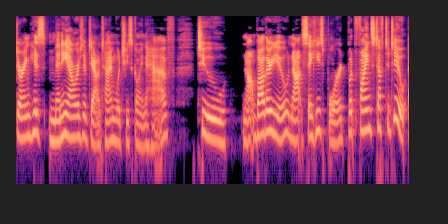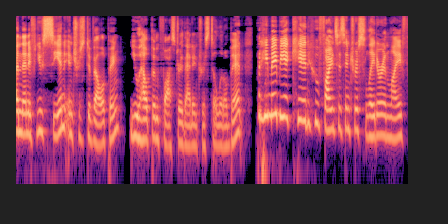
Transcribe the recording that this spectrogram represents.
during his many hours of downtime which he's going to have to not bother you, not say he's bored, but find stuff to do. And then if you see an interest developing, you help him foster that interest a little bit. But he may be a kid who finds his interests later in life.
